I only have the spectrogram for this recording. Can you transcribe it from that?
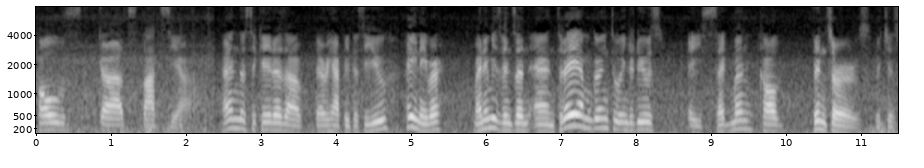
Polska Stacja. And the cicadas are very happy to see you. Hey neighbor, my name is Vincent and today I'm going to introduce a segment called Vinswers, which is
